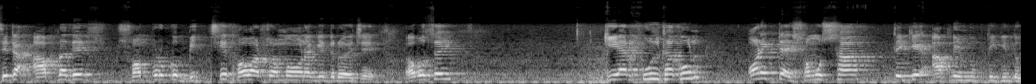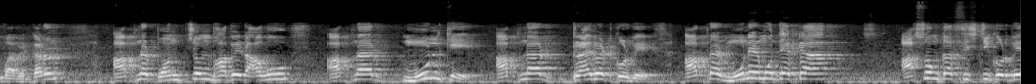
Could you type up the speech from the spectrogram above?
সেটা আপনাদের সম্পর্ক বিচ্ছেদ হওয়ার সম্ভাবনা কিন্তু রয়েছে। অবশ্যই কেয়ারফুল থাকুন, অনেকটাই সমস্যা থেকে আপনি মুক্তি কিন্তু পাবেন। কারণ আপনার পঞ্চম ভাবে রাহু আপনার মনকে আপনার ড্রাইভার্ট করবে। আপনার মনের মধ্যে একটা আশঙ্কা সৃষ্টি করবে।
